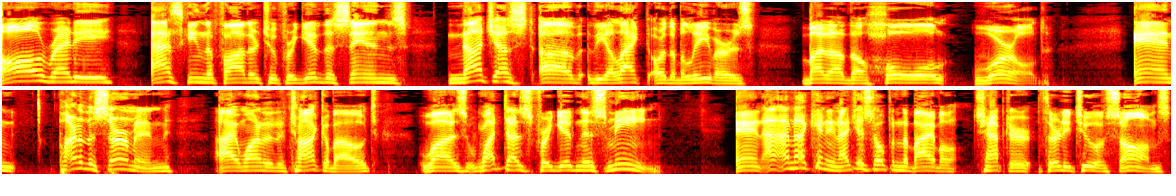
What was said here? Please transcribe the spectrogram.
already asking the Father to forgive the sins, not just of the elect or the believers, but of the whole world. And part of the sermon I wanted to talk about was what does forgiveness mean? And I, am not kidding. I just opened the Bible, chapter 32 of Psalms.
